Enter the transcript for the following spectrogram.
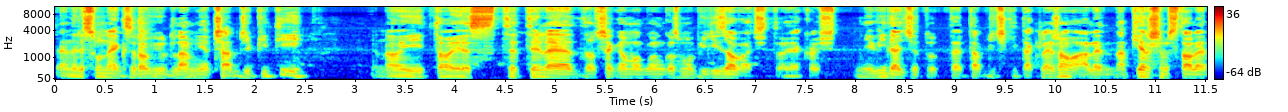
Ten rysunek zrobił dla mnie ChatGPT. No i to jest tyle, do czego mogłem go zmobilizować. To jakoś nie widać, że tu te tabliczki tak leżą, ale na pierwszym stole,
